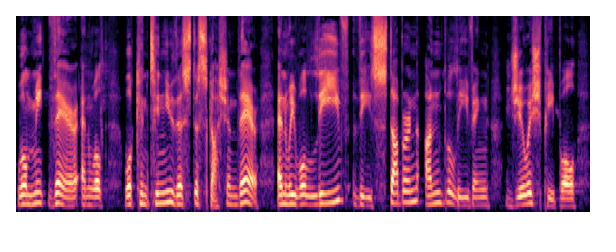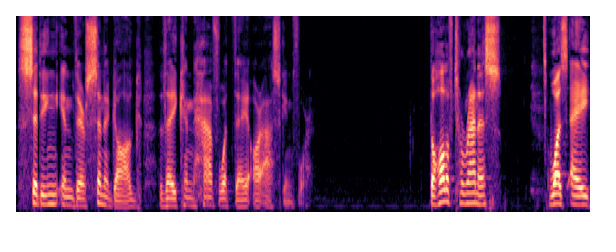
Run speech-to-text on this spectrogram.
We'll meet there and we'll, we'll continue this discussion there. And we will leave these stubborn, unbelieving Jewish people sitting in their synagogue. They can have what they are asking for. The hall of Tyrannus was a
